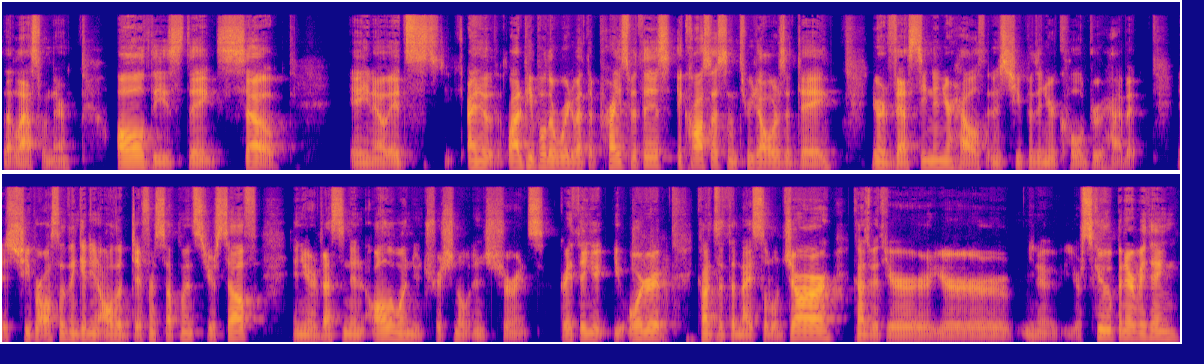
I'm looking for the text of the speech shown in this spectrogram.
that last one there. All these things. So, Eh, you know, it's, I know a lot of people are worried about the price with this. It costs less than $3 a day. You're investing in your health and it's cheaper than your cold brew habit. It's cheaper also than getting all the different supplements yourself, and you're investing in all-in-one nutritional insurance. Great thing, you, you order it, comes with a nice little jar, comes with your your you know your scoop and everything.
